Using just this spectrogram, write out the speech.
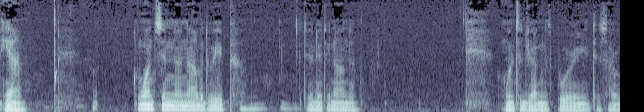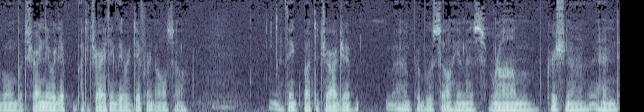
Yeah. Once in uh, Navadvip to Nityananda once in Jagannath Puri to Sarvabhauma Bhattacharya, and they were diff- Bhattacharya, I think they were different also. I think Bhattacharya, uh, Prabhu saw him as Ram, Krishna, and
